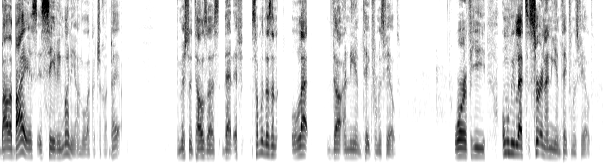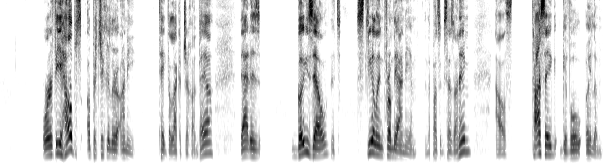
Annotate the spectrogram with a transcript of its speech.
balabayas is saving money on the lekach The Mishnah tells us that if someone doesn't let the aniyim take from his field, or if he only lets certain aniyim take from his field, or if he helps a particular ani take the lekach that is goizel. It's stealing from the aniyim, and the pasuk says on him, "Al Taseg Gevul Oilim.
